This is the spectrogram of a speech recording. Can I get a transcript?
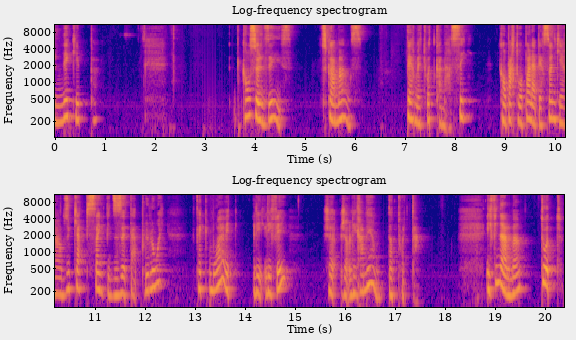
une équipe. Qu'on se le dise, tu commences. Permets-toi de commencer. Compare-toi pas à la personne qui est rendue 4 puis 5 puis 10 étapes plus loin. Fait que moi, avec les, filles, je, les ramène. Donne-toi le temps. Et finalement, toutes,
